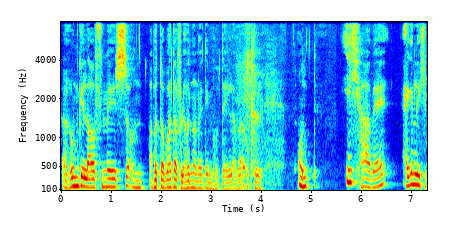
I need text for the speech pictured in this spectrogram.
rumgelaufen ist. Und, aber da war der Flor noch nicht im Hotel, aber okay. Und ich habe eigentlich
